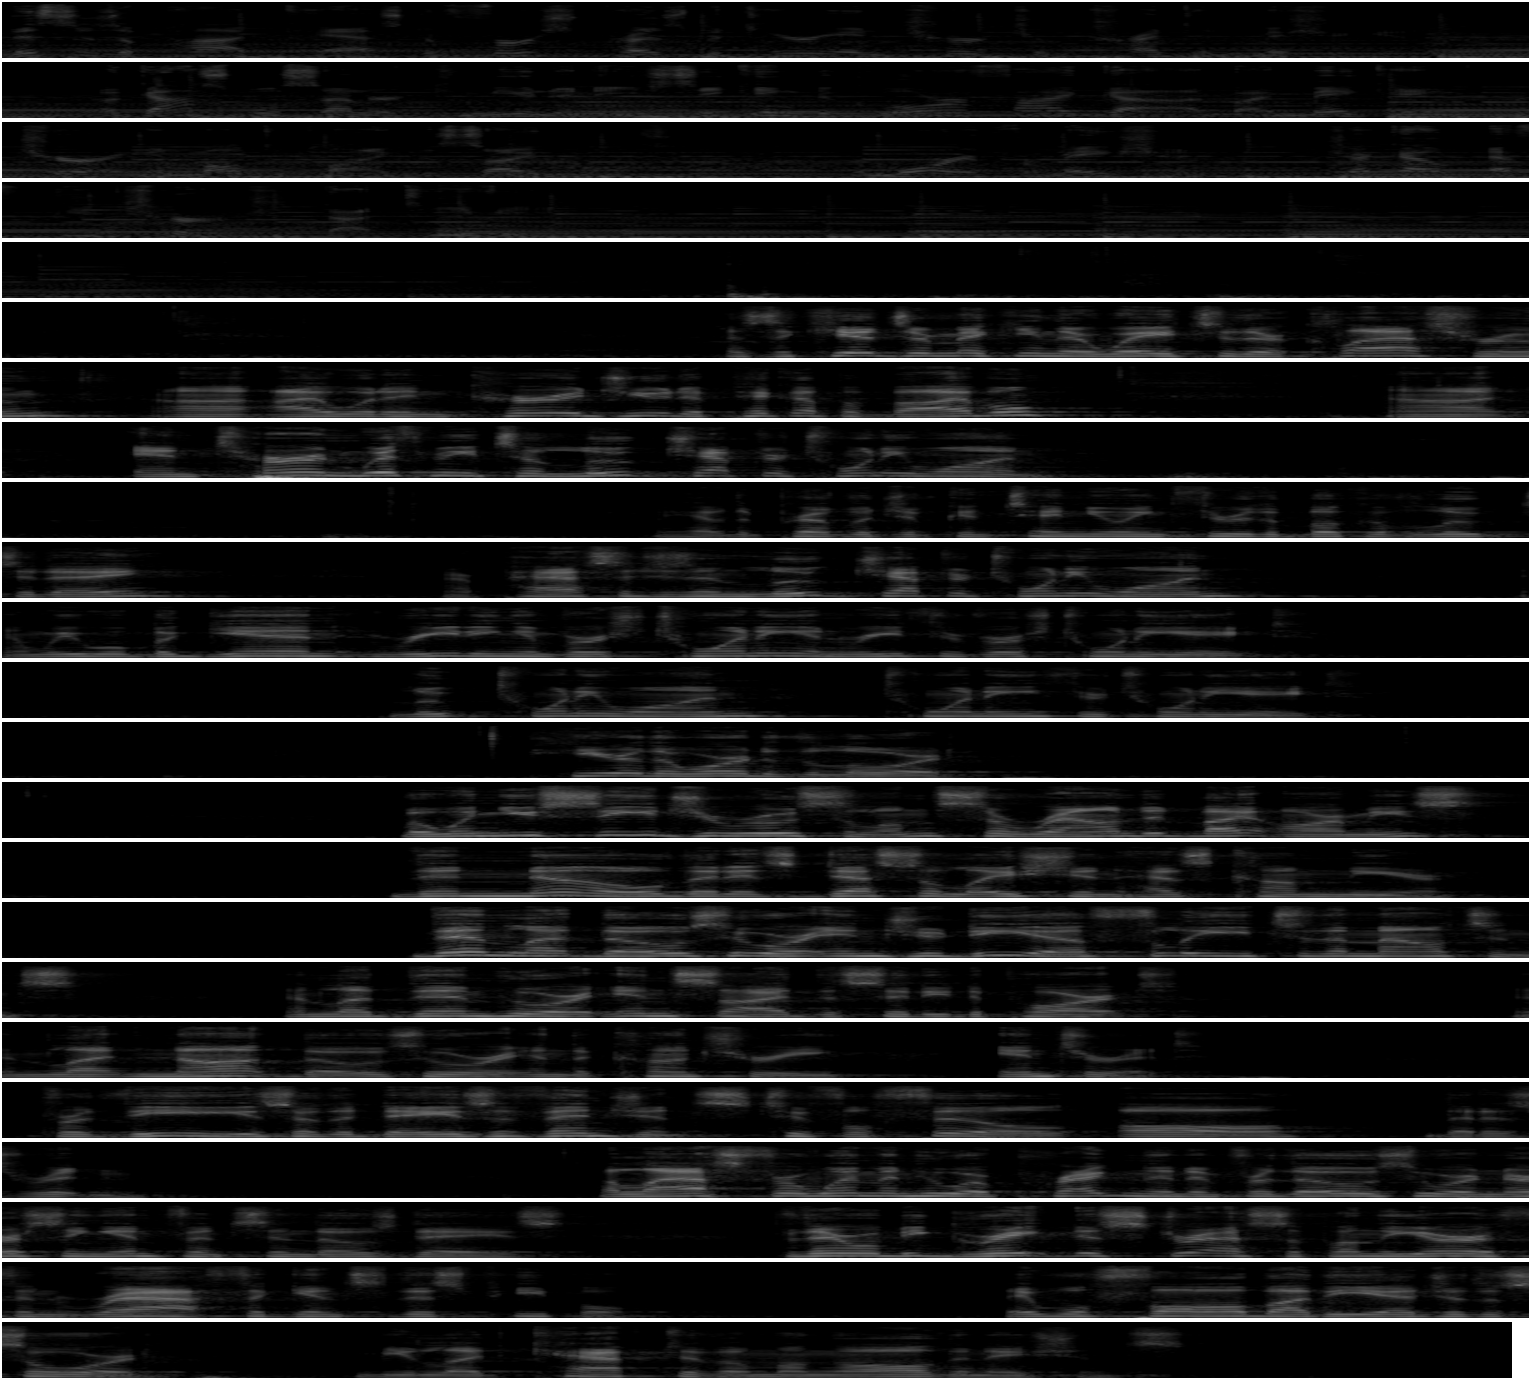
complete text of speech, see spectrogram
This is a podcast of First Presbyterian Church of Trenton, Michigan, a gospel centered community seeking to glorify God by making, maturing, and multiplying disciples. For more information, check out fpchurch.tv. As the kids are making their way to their classroom, uh, I would encourage you to pick up a Bible uh, and turn with me to Luke chapter 21. Have the privilege of continuing through the book of Luke today. Our passage is in Luke chapter 21, and we will begin reading in verse 20 and read through verse 28. Luke 21, 20 through 28. Hear the word of the Lord. But when you see Jerusalem surrounded by armies, then know that its desolation has come near. Then let those who are in Judea flee to the mountains and let them who are inside the city depart, and let not those who are in the country enter it. For these are the days of vengeance to fulfill all that is written. Alas for women who are pregnant and for those who are nursing infants in those days, for there will be great distress upon the earth and wrath against this people. They will fall by the edge of the sword and be led captive among all the nations.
